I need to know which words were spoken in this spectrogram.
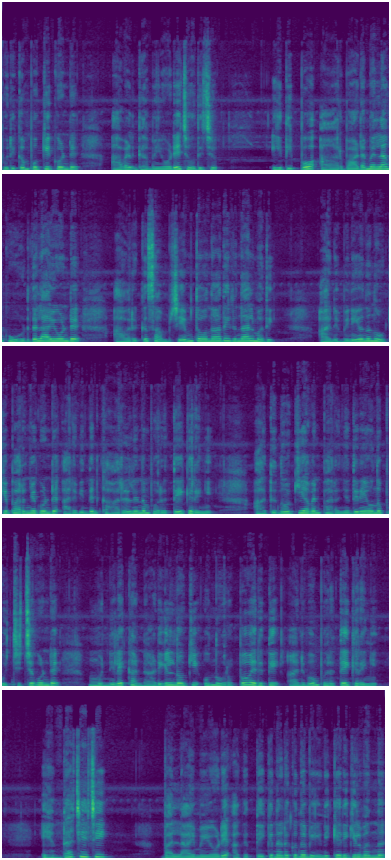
പുരുക്കം പൊക്കിക്കൊണ്ട് അവൾ ഗമയോടെ ചോദിച്ചു. ഇതിപ്പോൾ ആർഭാടമെല്ലാം കൂടുതലായോണ്ട് അവർക്ക് സംശയം തോന്നാതിരുന്നാൽ മതി. അനുവിനെ ഒന്ന് നോക്കി പറഞ്ഞുകൊണ്ട് അരവിന്ദൻ കാറിൽ നിന്നും പുറത്തേക്കിറങ്ങി. അത് നോക്കി അവൻ പറഞ്ഞതിനെ ഒന്ന് പുച്ഛിച്ചുകൊണ്ട് മുന്നിലെ കണ്ണാടിയിൽ നോക്കി ഒന്ന് ഉറപ്പ് വരുത്തി അനുവും പുറത്തേക്കിറങ്ങി. എന്താ ചേച്ചി? വല്ലായ്മയോടെ അകത്തേക്ക് നടക്കുന്ന വേണിക്കരികിൽ വന്ന്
